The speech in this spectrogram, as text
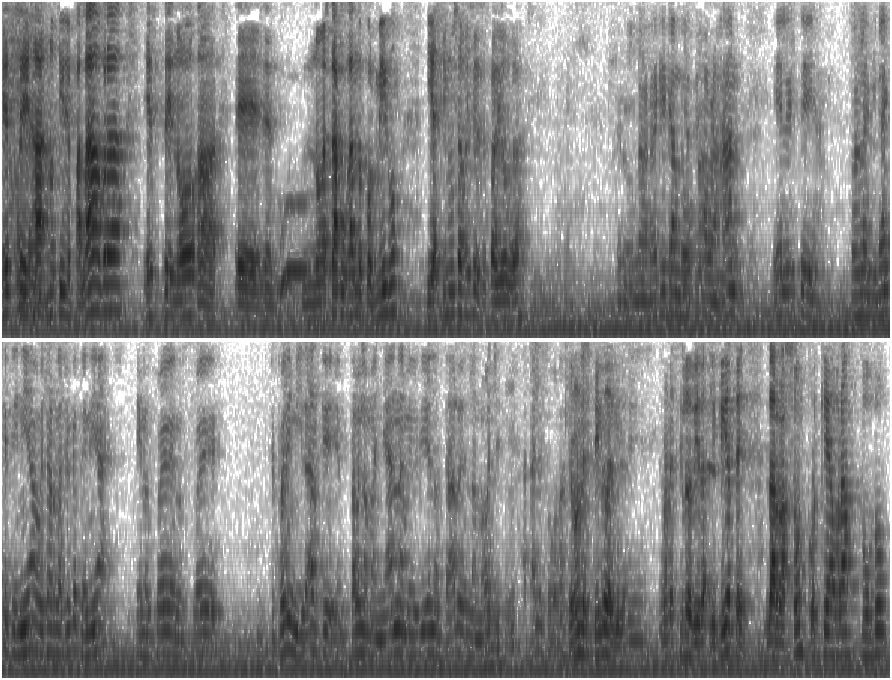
este ah, no tiene palabra, este no, ah, eh, no está jugando conmigo. Y así muchas veces está Dios, ¿verdad? Pero la verdad que cuando Abraham, él, este, con la intimidad que tenía o esa relación que tenía, él nos puede, nos puede, se puede mirar que estaba en la mañana, mediodía, en la tarde, en la noche, a tales horas. Era un estilo de vida. Era un estilo de vida. Y fíjate, la razón por qué Abraham pudo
